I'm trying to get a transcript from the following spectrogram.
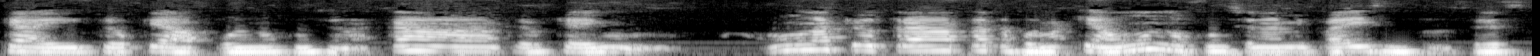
que hay, creo que Apple no funciona acá, creo que hay una que otra plataforma que aún no funciona en mi país, entonces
